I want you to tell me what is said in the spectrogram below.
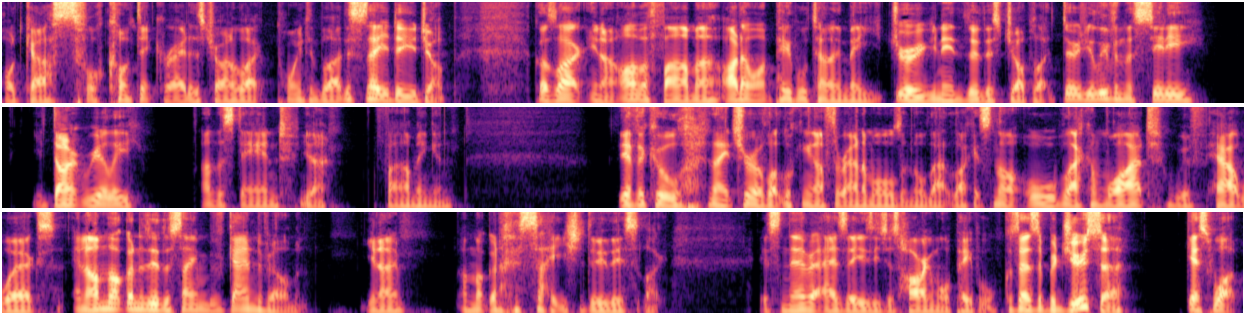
podcasts or content creators trying to like point and be like, "This is how you do your job." Because like you know, I'm a farmer. I don't want people telling me, "Drew, you need to do this job." Like, dude, you live in the city. You don't really understand, you know, farming and the ethical nature of like looking after animals and all that. Like it's not all black and white with how it works. And I'm not going to do the same with game development. You know, I'm not going to say you should do this. Like it's never as easy just hiring more people. Because as a producer, guess what?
